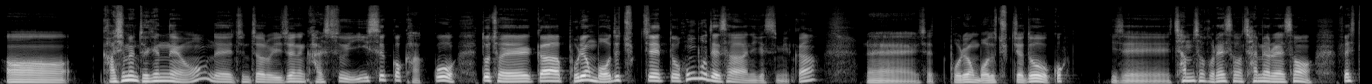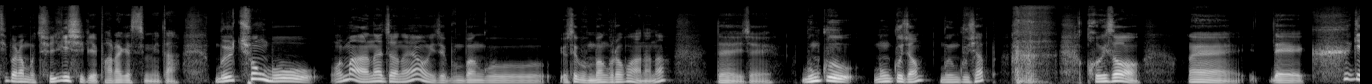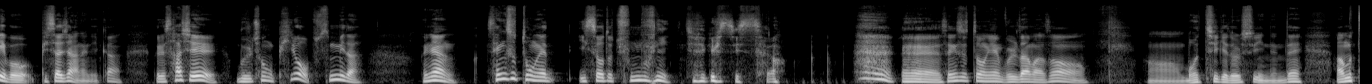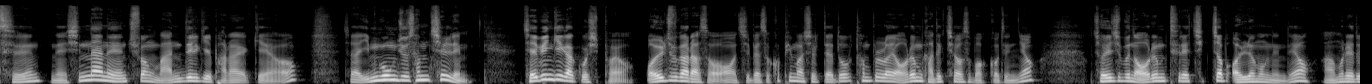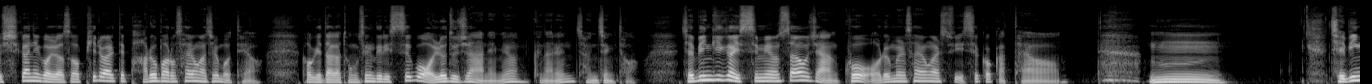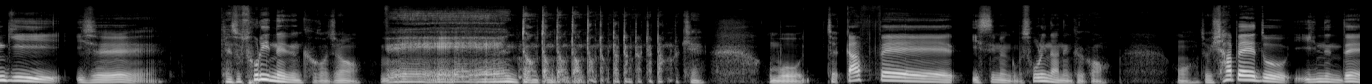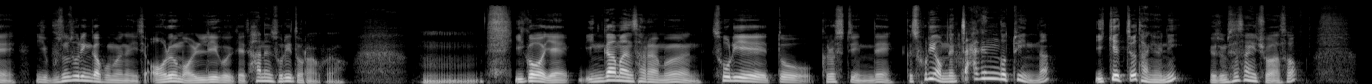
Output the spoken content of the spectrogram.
어, 가시면 되겠네요. 네, 진짜로 이제는 갈 수 있을 것 같고, 또 저희가 보령 머드 축제 또 홍보대사 아니겠습니까? 네, 이제 보령 머드 축제도 꼭 이제 참석을 해서 참여를 해서 페스티벌 한번 즐기시길 바라겠습니다. 물총 뭐 얼마 안 하잖아요. 이제 문방구 요새 문방구라고 안 하나? 네, 이제 문구 문구점, 문구샵 거기서 네, 네 크게 뭐 비싸지 않으니까 그리고 사실 물총 필요 없습니다. 그냥 생수통에 있어도 충분히 즐길 수 있어요. 네, 생수통에 물 담아서 어, 멋지게 놀 수 있는데, 아무튼, 네, 신나는 추억 만들길 바랄게요. 자, 임공주37님. 제빙기 갖고 싶어요. 얼주가라서 집에서 커피 마실 때도 텀블러에 얼음 가득 채워서 먹거든요. 저희 집은 얼음 틀에 직접 얼려 먹는데요. 아무래도 시간이 걸려서 필요할 때 바로바로 바로 사용하질 못해요. 거기다가 동생들이 쓰고 얼려두지 않으면 그날은 전쟁터. 제빙기가 있으면 싸우지 않고 얼음을 사용할 수 있을 것 같아요. 음, 제빙기 이제 계속 소리 내는 그거죠. 윙, 덩덩덩덩덩덩덩덩덩덩 이렇게. 뭐, 저 카페 있으면 그 소리 나는 그거. 어, 저 샵에도 있는데, 이게 무슨 소리인가 보면은 이제 얼음 얼리고 이게 하는 소리더라고요. 음, 이거 예, 민감한 사람은 소리에 또 그럴 수도 있는데, 그 소리 없는 작은 것도 있나? 있겠죠, 당연히? 요즘 세상이 좋아서.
